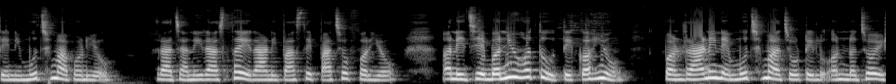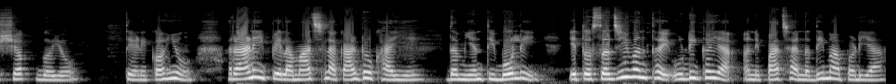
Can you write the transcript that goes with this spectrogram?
તેની મૂછમાં પડ્યો. રાજા નિરાશ થઈ રાણી પાસે પાછો ફર્યો અને જે બન્યું હતું તે કહ્યું, પણ રાણીને મૂછમાં ચોટેલું અન્ન જોઈ શક ગયો. તેણે કહ્યું, રાણી પેલા માછલા કાઢો ખાઈએ. દમયંતી બોલી, એ તો સજીવન થઈ ઉડી ગયા અને પાછા નદીમાં પડ્યા.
